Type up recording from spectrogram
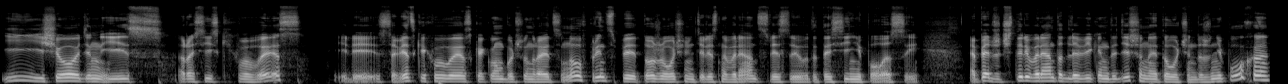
И еще один из российских ВВС или советских ВВС, как вам больше нравится. Но, в принципе, тоже очень интересный вариант вследствие вот этой синей полосы. Опять же, 4 варианта для Weekend Edition, это очень даже неплохо.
